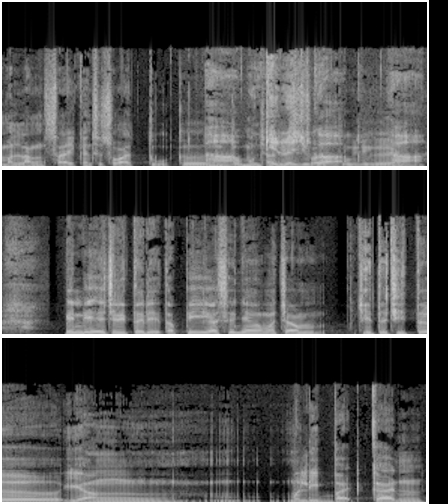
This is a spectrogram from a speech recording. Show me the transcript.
melangsaikan sesuatu ke ha, untuk mencari sesuatu juga. je kan. Ha pendek cerita dia. Tapi rasanya macam cerita-cerita yang melibatkan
